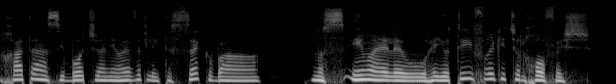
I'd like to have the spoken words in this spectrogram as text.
אחת הסיבות שאני אוהבת להתעסק בנושאים האלה הוא היותי פריקית של חופש.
